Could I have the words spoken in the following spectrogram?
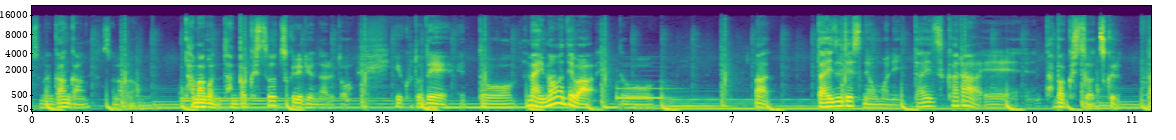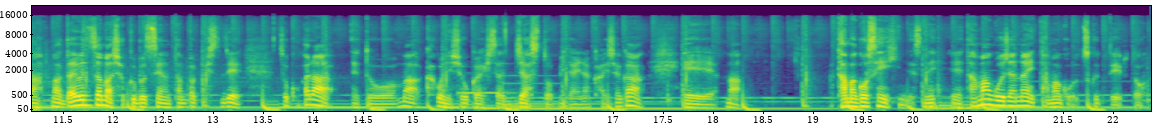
そのガンガンその卵のタンパク質を作れるようになるということで、えっとまあ、今までは、えっとまあ、大豆ですね、主に。大豆から、えータンパク質を作る。あまあ、大豆は植物性のタンパク質で、そこから、えっと、まあ、過去に紹介したジャストみたいな会社が、えー、まあ、卵製品ですね、えー、卵じゃない卵を作っていると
